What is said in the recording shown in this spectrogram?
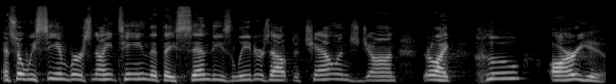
And so we see in verse 19 that they send these leaders out to challenge John. They're like, Who are you?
